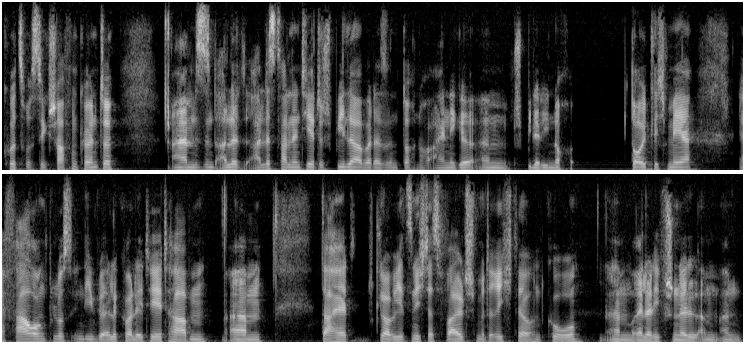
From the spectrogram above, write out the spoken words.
kurzfristig schaffen könnte. Ähm, sind alle, alles talentierte Spieler, aber da sind doch noch einige ähm, Spieler, die noch deutlich mehr Erfahrung plus individuelle Qualität haben. Ähm, daher glaube ich jetzt nicht, dass Walsch mit Richter und Co. Ähm, relativ schnell an, an,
